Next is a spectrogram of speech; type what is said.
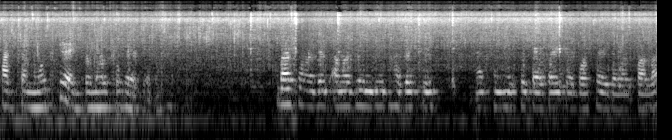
শাকটা মধ্যে একদম অল্প হয়ে যাবে। বাস আমাদের, আমার ভেন্ডি ভাজা শেষ। এখন হচ্ছে তরকারিটা বসাই দেওয়ার পালা।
